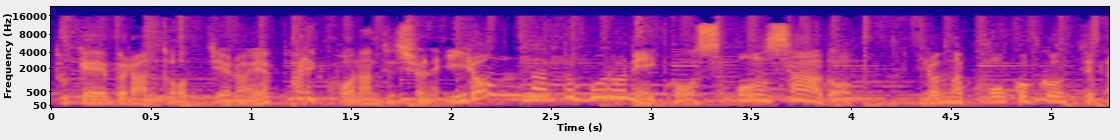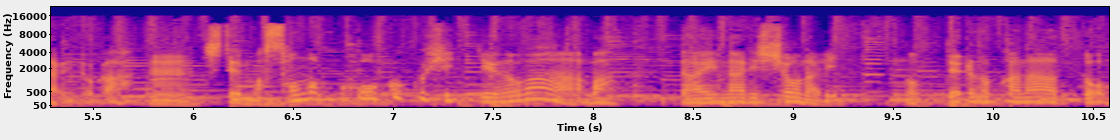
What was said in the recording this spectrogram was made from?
時計ブランドっていうのはやっぱりこうなんでしょうね。いろんなところにこうスポンサードいろんな広告を売ってたりとかうん。して、まあ、その広告費っていうのは、まあ、大なり小なり乗ってるのかなと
